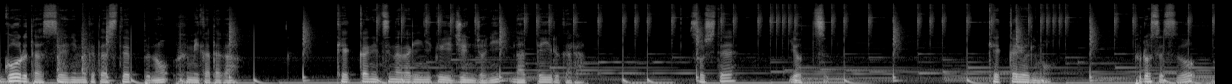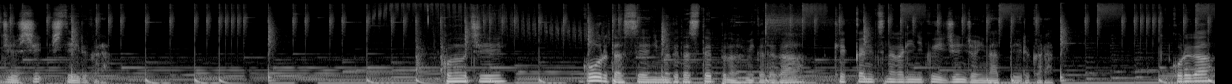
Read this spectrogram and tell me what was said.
ゴール達成に向けたステップの踏み方が結果につながりにくい順序になっているから。そして4つ。結果よりもプロセスを重視しているから。このうちゴール達成に向けたステップの踏み方が結果につながりにくい順序になっているから。これが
